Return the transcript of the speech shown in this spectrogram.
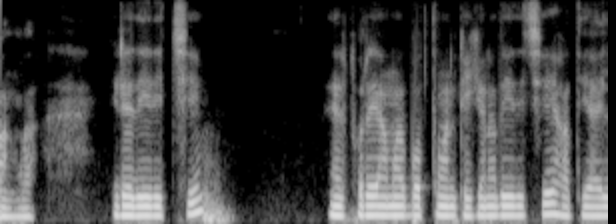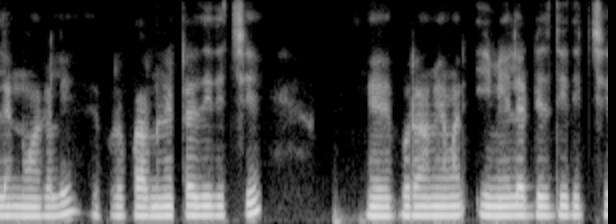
বাংলা এটা দিয়ে দিচ্ছি। এরপরে আমার বর্তমান ঠিকানা দিয়ে দিচ্ছি হাতি আইল্যান্ড নোয়াখালী। এরপরে পারমানেন্টটা দিয়ে দিচ্ছি। এরপরে আমি আমার ইমেল অ্যাড্রেস দিয়ে দিচ্ছি।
